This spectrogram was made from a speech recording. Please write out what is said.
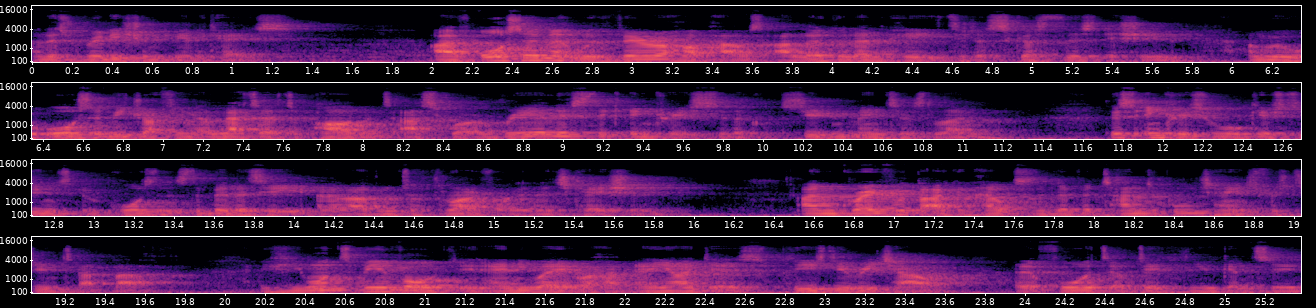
and this really shouldn't be the case. I've also met with Wera Hobhouse, our local MP, to discuss this issue, and we will also be drafting a letter to Parliament to ask for a realistic increase to the student maintenance loan. This increase will give students important stability and allow them to thrive while in education. I'm grateful that I can help to deliver tangible change for students at Bath. If you want to be involved in any way or have any ideas, please do reach out. I look forward to updating you again soon.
